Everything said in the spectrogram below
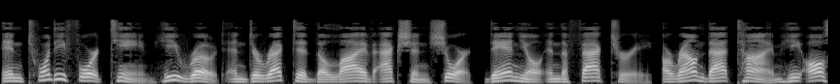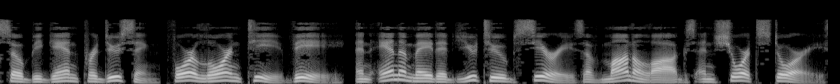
In 2014 he wrote and directed the live-action short Daniel in the Factory. Around that time he also began producing Forlorn TV, an animated YouTube series of monologues and short stories.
